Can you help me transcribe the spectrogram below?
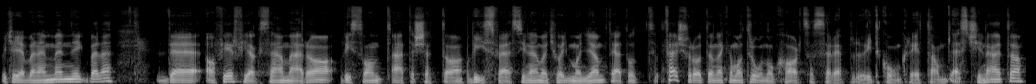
úgyhogy ebben nem mennék bele, de a férfiak számára viszont átesett a vízfelszínen, vagy hogy mondjam, tehát ott felsorolta nekem a trónok harca szereplőit konkrétan, ezt csinálta,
